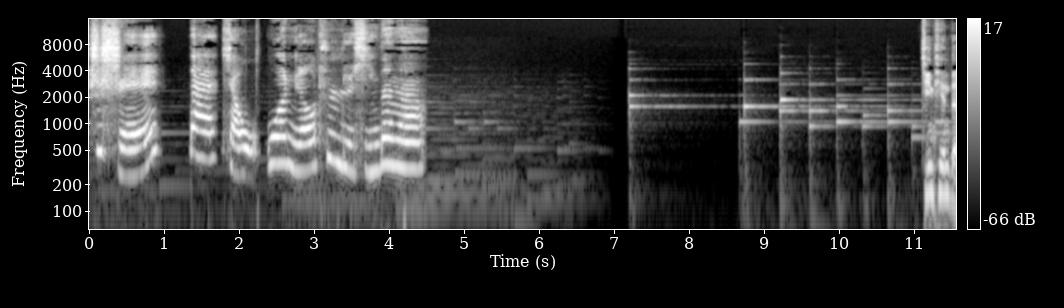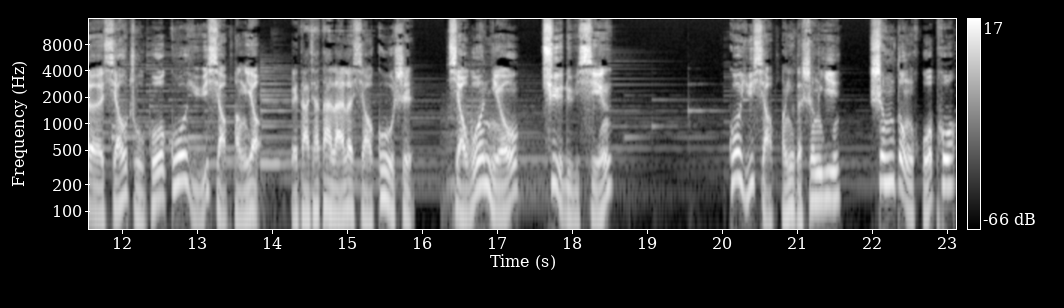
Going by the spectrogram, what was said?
是谁带小蜗牛去旅行的呢？今天的小主播郭宇小朋友给大家带来了小故事《小蜗牛去旅行》。郭宇小朋友的声音生动活泼，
